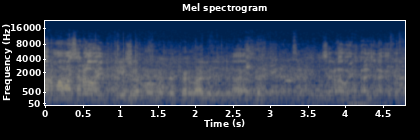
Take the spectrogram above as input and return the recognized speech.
ईश्वर मामा सगळं होईल. सगळं होईल काळजी नका करू.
